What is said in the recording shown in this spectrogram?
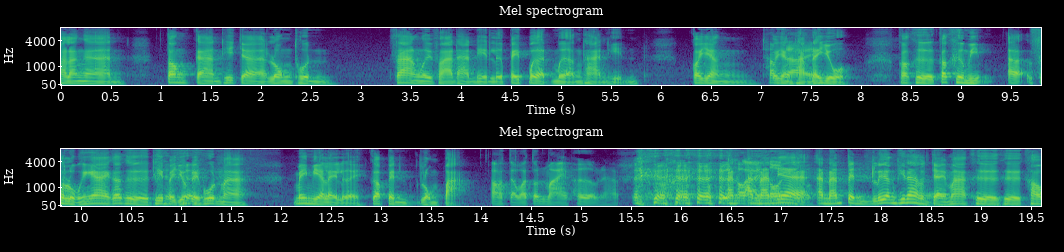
พลังงานต้องการที่จะลงทุน สร้างโรงไฟฟ้าถ่านหิน หรือไปเปิดเหมืองถ่านหิน ก็ยังก็ยังทำได้อยู่ ก็คือก็คือมีเอ่อสรุปง่ายๆ ก็คือที่ประยุทธ์ไปพูดมา ไม่มีอะไรเลย ก็เป็นลมปากเอาแต่ว่าต้นไม้เพิ่มนะครับอันอันนั้นเนี่ย อันนั้นเป็นเรื่องที่น่าสนใจมากคือคือเขา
